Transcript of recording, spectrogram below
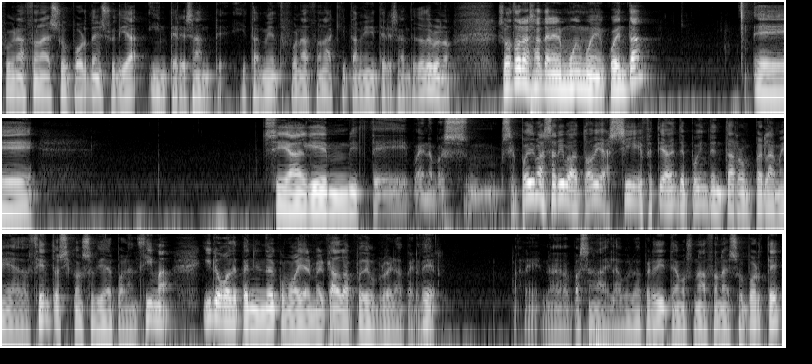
fue una zona de soporte en su día interesante. Y también fue una zona aquí también interesante. Entonces, bueno, son zonas a tener muy, muy en cuenta. Eh, si alguien dice, bueno, pues se puede ir más arriba todavía, sí, efectivamente puede intentar romper la media de 200 y consolidar por encima, y luego dependiendo de cómo vaya el mercado la puede volver a perder no pasa nada y la vuelvo a perder. Tenemos una zona de soporte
